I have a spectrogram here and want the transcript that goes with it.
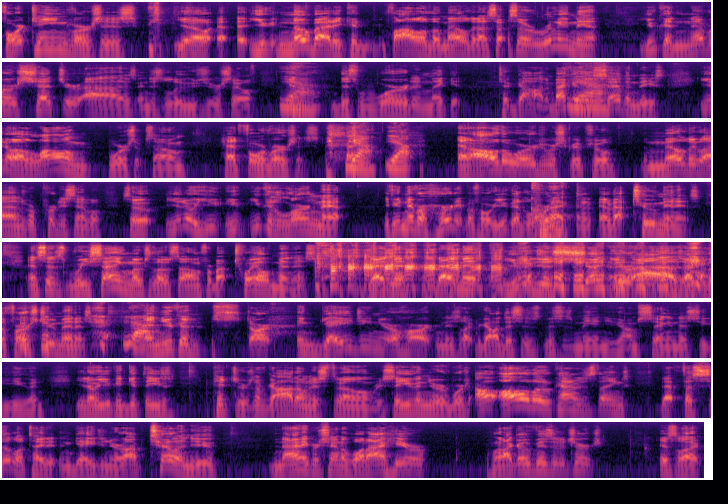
14 verses. You know, uh, uh, you nobody could follow the melody. So, so it really meant you could never shut your eyes and just lose yourself Yeah. in this word and make it to God. And back Yeah. in the 70s, you know, a long worship song had four verses. yeah, yeah. and all the words were scriptural. The melody lines were pretty simple. So you know, you you, you could learn that if you'd never heard it before. You could learn Correct. it in, in about two minutes. And since we sang most of those songs for about twelve minutes, that meant that meant you could just shut your eyes after the first two minutes, Yeah. and you could start engaging your heart. And it's like, God, this is this is me and you. I'm singing this to you, and you know, you could get these pictures of God on His throne, receiving your worship, all, all those kinds of things that facilitate it, engaging your. Heart. I'm telling you, ninety percent of what I hear when I go visit a church, it's like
